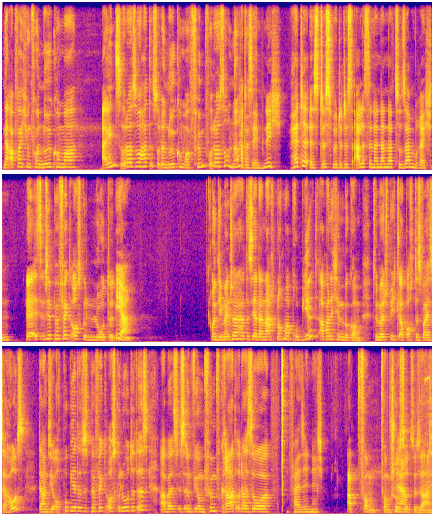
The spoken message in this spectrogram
eine Abweichung von 0,1 oder so hat es oder 0,5 oder so, ne? Hat es eben nicht. Hätte es das, würde das alles ineinander zusammenbrechen. Ja, es ist ja perfekt ausgelotet. Ne? Ja. Und die Menschheit hat es ja danach nochmal probiert, aber nicht hinbekommen. Zum Beispiel, ich glaube auch das Weiße Haus, da haben sie auch probiert, dass es perfekt ausgelotet ist, aber es ist irgendwie um 5 Grad oder so Weiß ich nicht. ab vom, vom Schuss Ja. sozusagen.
